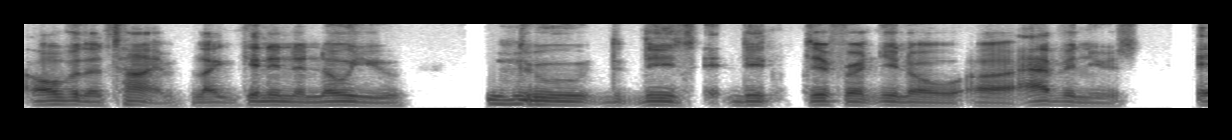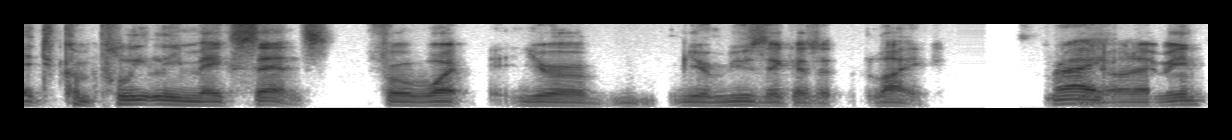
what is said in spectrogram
over the time, like getting to know you Mhm. through th- these the different, you know, uh avenues, it completely makes sense for what your your music is like. Right. You know what I mean?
